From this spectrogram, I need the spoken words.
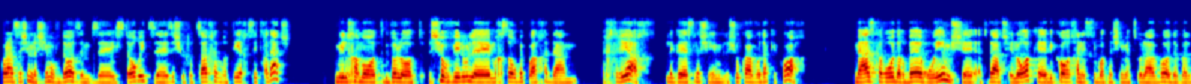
כל הנושא של נשים עובדות זה, זה היסטורית, זה איזשהו תוצר חברתי יחסית חדש. מלחמות גדולות שהובילו למחסור בכוח אדם, הכריח לגייס נשים לשוק העבודה ככוח. מאז קרו עוד הרבה אירועים שאת יודעת שלא רק אה, בכורח הנסיבות נשים יצאו לעבוד, אבל,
